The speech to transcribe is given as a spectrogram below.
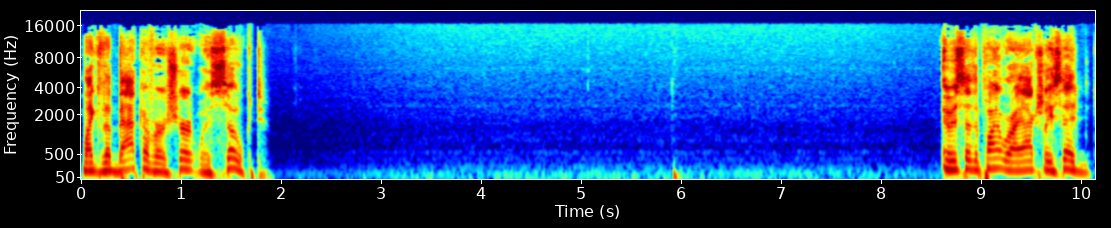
Like the back of her shirt was soaked. It was to the point where I actually said,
